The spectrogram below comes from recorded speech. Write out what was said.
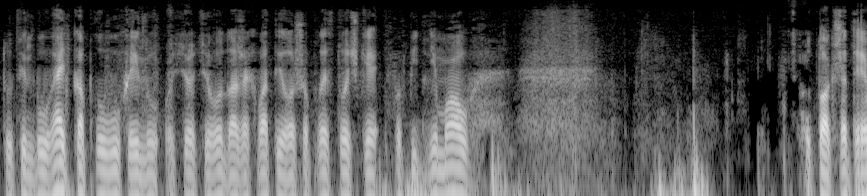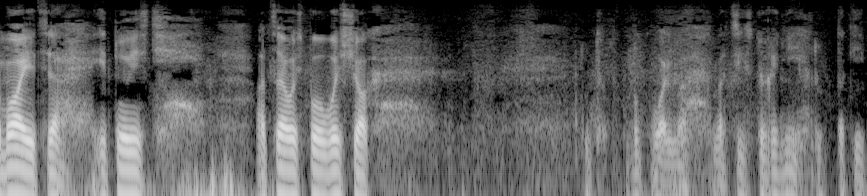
Тут він був геть капловухий, ну ось цього навіть хватило, щоб листочки попіднімав. Отак ще тримається. І то есть, а це ось по овощах. Тут на цій стороні, тут такий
